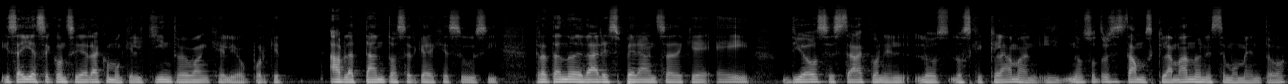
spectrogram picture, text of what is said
Isaías se considera como que el quinto evangelio porque habla tanto acerca de Jesús y tratando de dar esperanza de que hey, Dios está con los, los que claman y nosotros estamos clamando en este momento.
